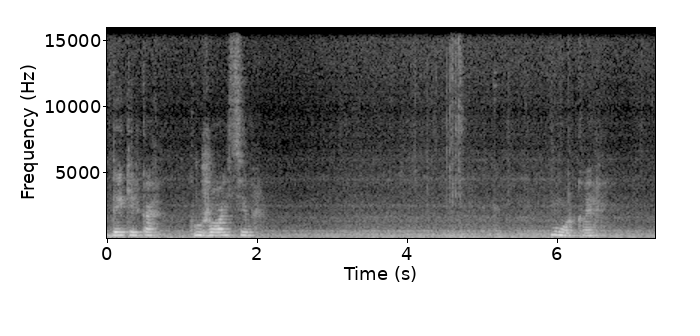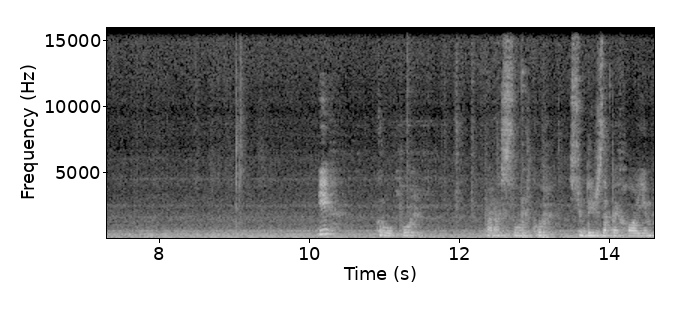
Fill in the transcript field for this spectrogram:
декілька кружальців, моркви і крупу, парасольку. Сюди ж запихаємо.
